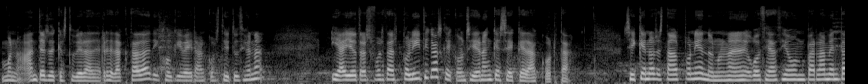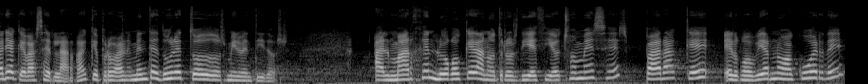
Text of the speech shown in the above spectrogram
bueno, antes de que estuviera redactada dijo que iba a ir al constitucional y hay otras fuerzas políticas que consideran que se queda corta. Así que nos estamos poniendo en una negociación parlamentaria que va a ser larga que probablemente dure todo 2022. Al margen, luego quedan otros 18 meses para que el Gobierno acuerde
